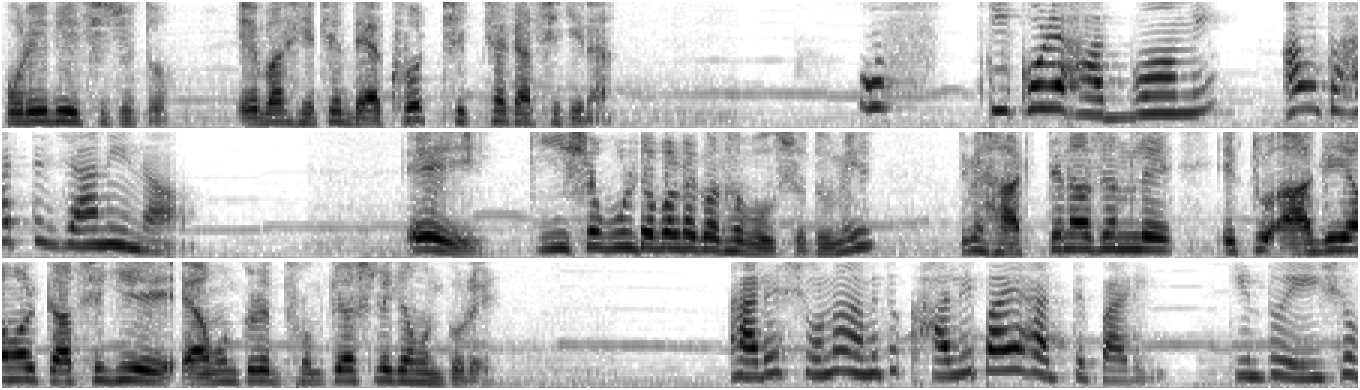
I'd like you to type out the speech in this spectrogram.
পরিয়ে দিয়েছি জুতো। এবার হেঁটে দেখো ঠিকঠাক আছে কিনা? উফ কি করে হাঁটবো আমি? আমি তো হাঁটতে জানি না। এই কি সব উল্টাপাল্টা কথা বলছো তুমি? তুমি হাঁটতে না জানলে একটু আগেই আমার কাছে গিয়ে এমন করে ধমকে আসলে কেমন করে? আরে শোনো আমি তো খালি পায়ে হাঁটতে পারি। কিন্তু এইসব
